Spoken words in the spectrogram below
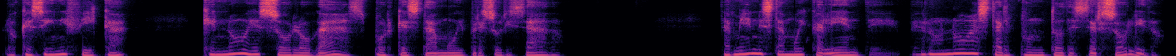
lo que significa que no es solo gas porque está muy presurizado. También está muy caliente, pero no hasta el punto de ser sólido.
